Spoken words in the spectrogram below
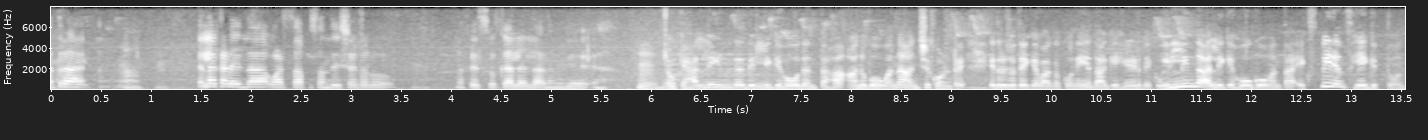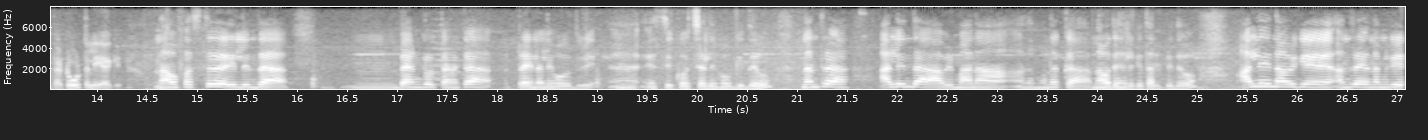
ನಂತರ ಎಲ್ಲ ಕಡೆಯಿಂದ ವಾಟ್ಸಪ್ ಸಂದೇಶಗಳು ಫೇಸ್ಬುಕ್ಕಲ್ಲೆಲ್ಲ ನಮಗೆ ಹ್ಮ್ ಓಕೆ ಅಲ್ಲಿಯಿಂದ ದಿಲ್ಲಿಗೆ ಹೋದಂತಹ ಅನುಭವವನ್ನು ಹಂಚಿಕೊಂಡ್ರೆ. ಇದರ ಜೊತೆಗೆ ಇವಾಗ ಕೊನೆಯದಾಗಿ ಹೇಳಬೇಕು, ಇಲ್ಲಿಂದ ಅಲ್ಲಿಗೆ ಹೋಗುವಂಥ ಎಕ್ಸ್ಪೀರಿಯನ್ಸ್ ಹೇಗಿತ್ತು ಅಂತ ಟೋಟಲಿ ಆಗಿ. ನಾವು ಫಸ್ಟ್ ಇಲ್ಲಿಂದ ಬ್ಯಾಂಗ್ಳೂರು ತನಕ ಟ್ರೈನಲ್ಲಿ ಹೋದ್ವಿ ಎಸ್ ಸಿ ಕೋಚಲ್ಲಿ ಹೋಗಿದ್ದೆವು. ನಂತರ ಅಲ್ಲಿಂದ ವಿಮಾನ ಮೂಲಕ ನವದೆಹಲಿಗೆ ತಲುಪಿದೆವು. ಅಲ್ಲಿ ನಮಗೆ ಅಂದರೆ ನಮಗೆ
